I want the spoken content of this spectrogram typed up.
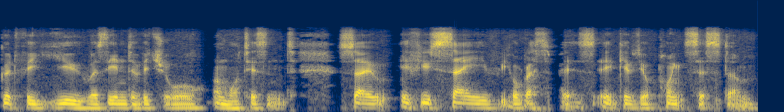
good for you as the individual and what isn't. So if you save your recipes, it gives you a point system,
